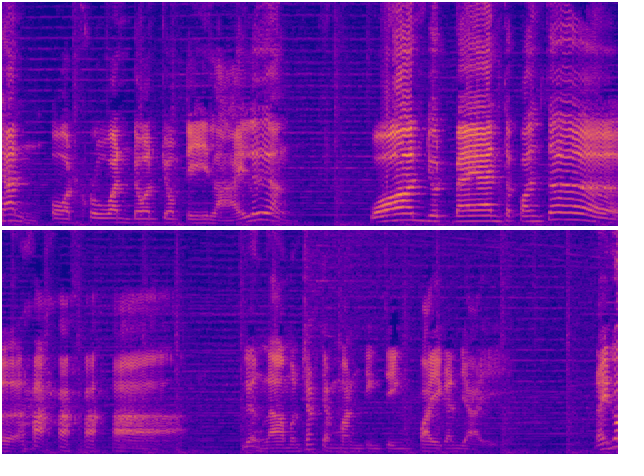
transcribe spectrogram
ชั่นโอดครวนโดนโจมตีหลายเรื่อง วอนหยุดแบนสปอนเซอร์ฮ่าฮ่าฮ่าฮ่าเรื่องราวมันชักจะมันจริงๆ ไปกันใหญ่ ในโล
